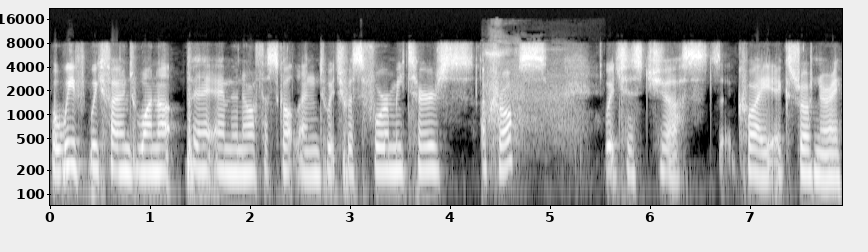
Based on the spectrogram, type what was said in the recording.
well, we've we found one up in, in the north of Scotland, which was four meters across which is just quite extraordinary.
